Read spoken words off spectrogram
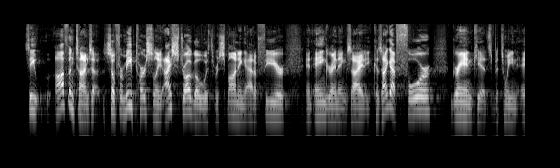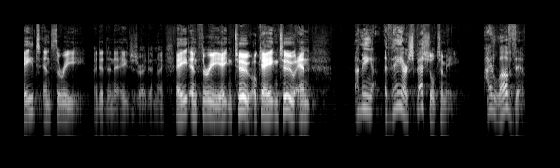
See, oftentimes, uh, so for me personally, I struggle with responding out of fear and anger and anxiety because I got four grandkids between eight and three. I did the ages right, didn't I? Eight and three, eight and two. Okay, eight and two. And I mean, they are special to me. I love them.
